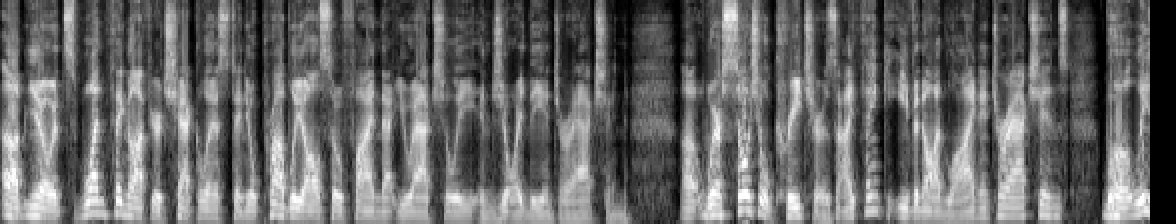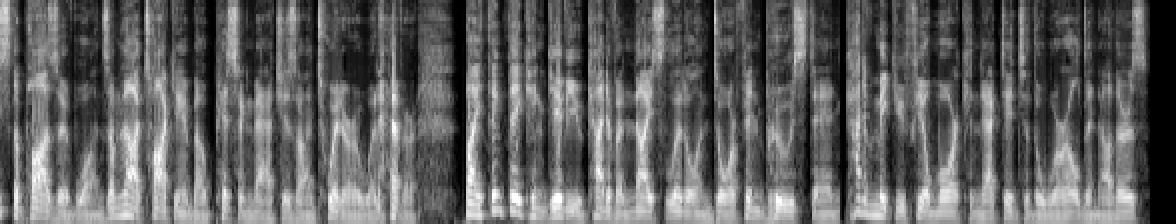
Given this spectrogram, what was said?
um, you know, it's one thing off your checklist, and you'll probably also find that you actually enjoyed the interaction. Uh, we're social creatures. I think even online interactions, well, at least the positive ones. I'm not talking about pissing matches on Twitter or whatever, but I think they can give you kind of a nice little endorphin boost and kind of make you feel more connected to the world and others.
